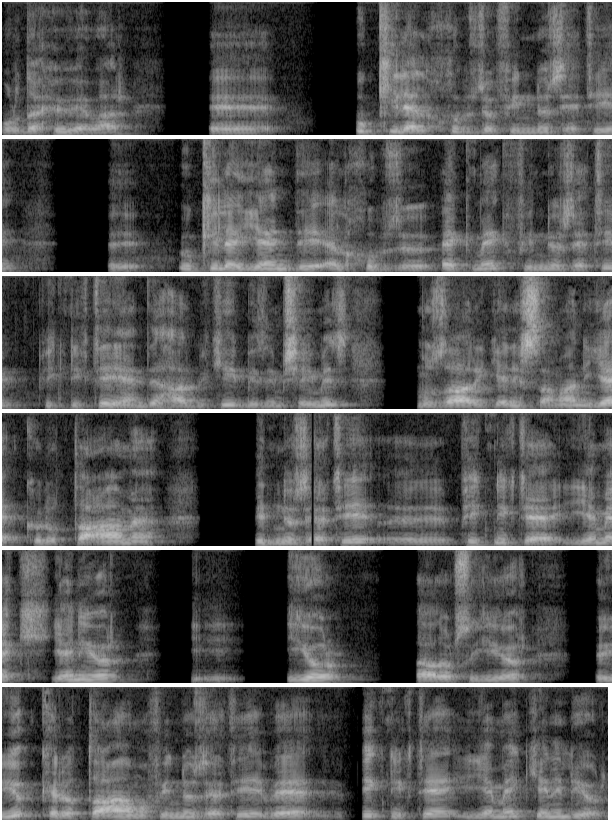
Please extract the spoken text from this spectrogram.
Burada hüve var. E, ukilel hubzu fin nüzheti e, Ukile yendi el hubzu ekmek finnüzeti piknikte yendi. Halbuki bizim şeyimiz muzari geniş zaman ye'kulu ta'ame finnüzeti e, piknikte yemek yeniyor yiyor daha doğrusu yiyor. Yu'kelu ta'amu finnüzeti ve piknikte yemek yeniliyor.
